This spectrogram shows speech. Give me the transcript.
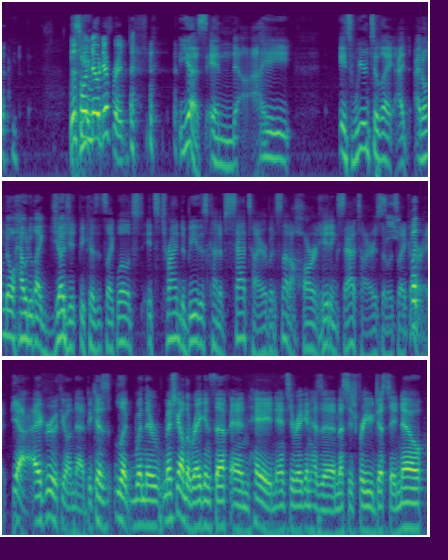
this one no different. Yes, and I it's weird to like I, I don't know how to like judge it because it's like well it's it's trying to be this kind of satire but it's not a hard hitting satire so it's like But all right yeah, I agree with you on that because look, when they're mentioning all the Reagan stuff and hey, Nancy Reagan has a message for you, just say no.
